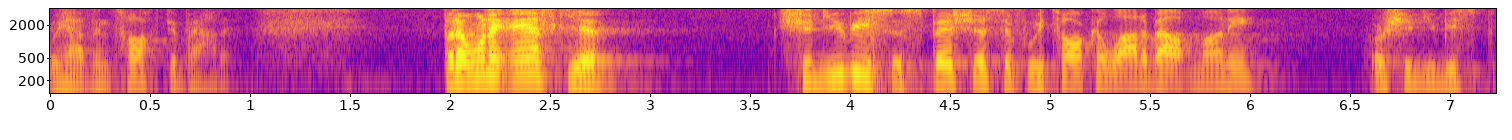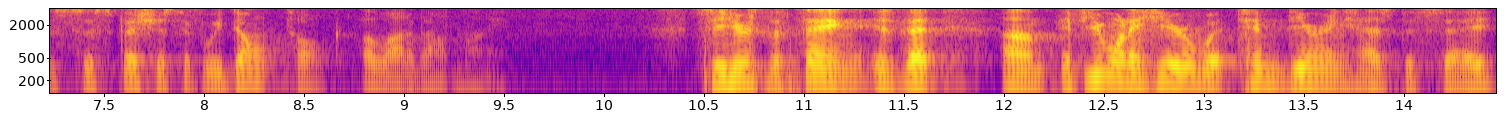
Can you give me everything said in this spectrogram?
We haven't talked about it. But I want to ask you should you be suspicious if we talk a lot about money? Or should you be suspicious if we don't talk a lot about money? See, here's the thing is that um, if you want to hear what Tim Deering has to say,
